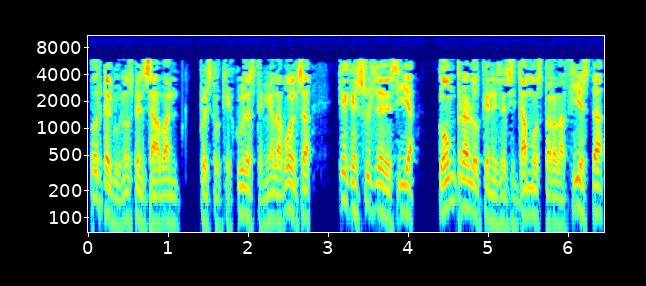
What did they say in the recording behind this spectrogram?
porque algunos pensaban, puesto que Judas tenía la bolsa, que Jesús le decía, compra lo que necesitamos para la fiesta,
